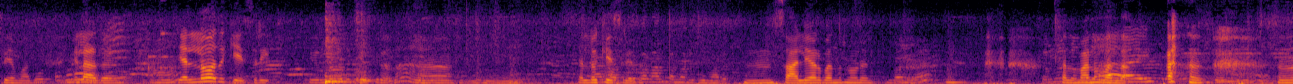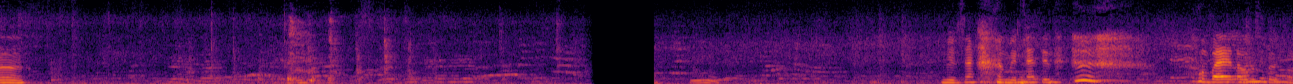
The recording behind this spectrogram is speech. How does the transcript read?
ಸೇಮ್ ಅದು. ಇಲ್ಲ ಅದು ಎಲ್ಲೋ ಅದು ಕೇಸರಿ. ಎಲ್ಲೋ ಕೇಸರಿ ಅದು. ಹ್ಞೂ ಸಾಲಿಯಾರ್ ಬಂದ್ರು ನೋಡಿ ಬಂದ್ರೆ ಸಲ್ಮಾನು ಬಂದ ಹ್ಞೂ ಹ್ಞೂ ಮಿರ್ಚಾಂಗ್ ಮಿರ್ಚಾಂಗ್ ತಿಂದೆ. ಬಾಯೆಲ್ಲ ಉರಿಸ್ಬೇಕು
